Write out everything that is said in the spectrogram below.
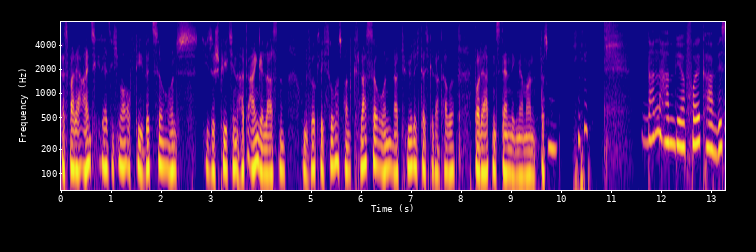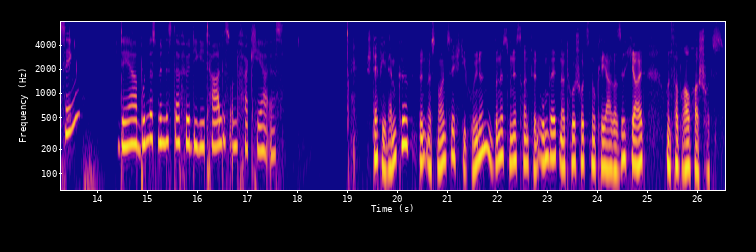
das war der Einzige, der sich immer auf die Witze und diese Spielchen hat eingelassen. Und wirklich sowas von klasse und natürlich, dass ich gedacht habe, boah, der hat ein Standing, der Mann. Das, Dann haben wir Volker Wissing, der Bundesminister für Digitales und Verkehr ist. Steffi Lemke, Bündnis 90, die Grünen, Bundesministerin für Umwelt, Naturschutz, nukleare Sicherheit und Verbraucherschutz.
